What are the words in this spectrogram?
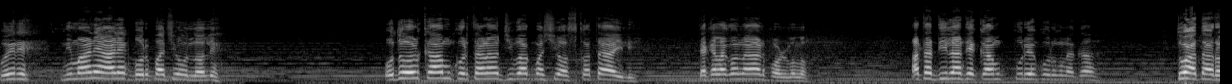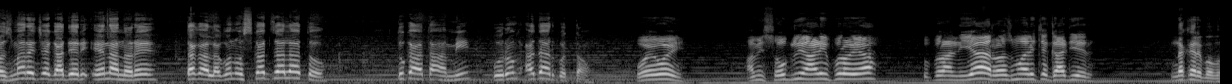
वय रे निमाणें आळ्याक बरोवपाचें उरलोलें ओदोळ काम करतना जिवाक मातशी अस्कोताय आयली. ताका लागून आड पडलोलो. आतां दिलां तें काम पुरें करूंक नाका. तूं आतां रोजमारेच्या गादयेर येना न्हू रे ताका लागून हुस्कात जाला तो. तुका आतां आमी करूंक आदार करता वय वय आमी सगळीं आळी पुरोवया उपरांत या रोजमारीच्या गादयेर नाका रे बाबा.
